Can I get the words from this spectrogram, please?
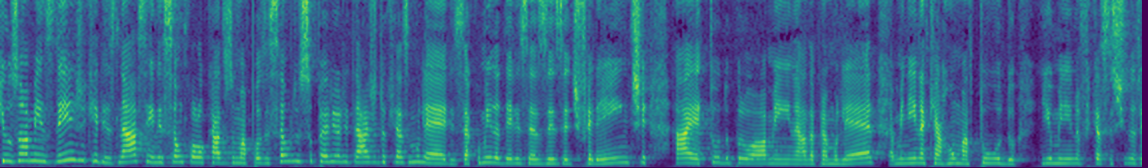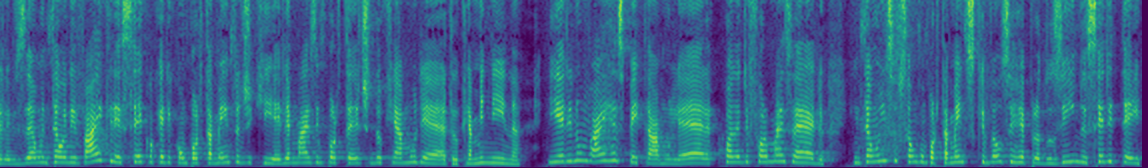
que os homens, desde que eles nascem, eles são colocados numa posição de superioridade do que as mulheres. A comida deles às vezes é diferente. Ah, é tudo para o homem e nada para a mulher. A menina que arruma tudo e o menino fica assistindo televisão. Então ele vai crescer com aquele comportamento de que ele é mais importante do que a mulher, do que a menina. E ele não vai respeitar a mulher quando ele for mais velho. Então isso são comportamentos que vão se reproduzindo e se ele tem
